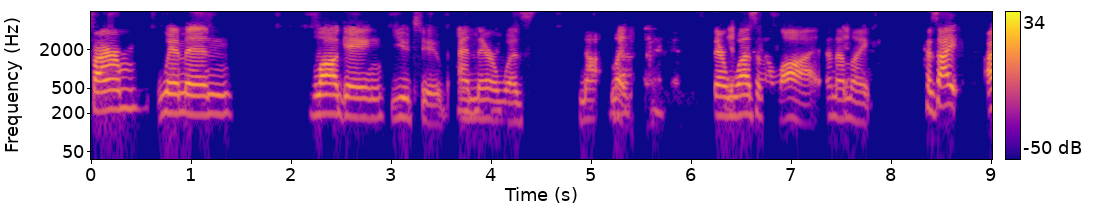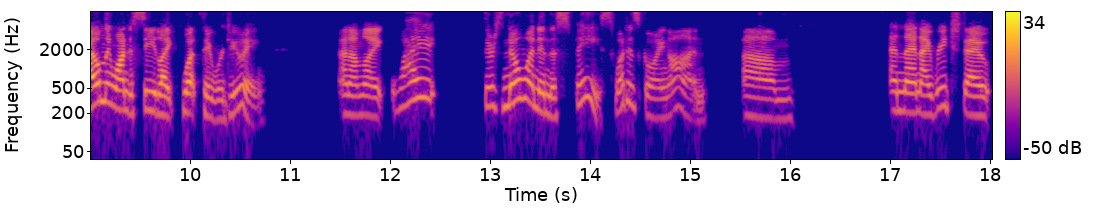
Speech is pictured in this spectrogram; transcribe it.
farm women vlogging YouTube and there was not like there Yeah. wasn't a lot and i'm like because i i only wanted to see like what they were doing and i'm like why there's no one in the space what is going on? Um and then i reached out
